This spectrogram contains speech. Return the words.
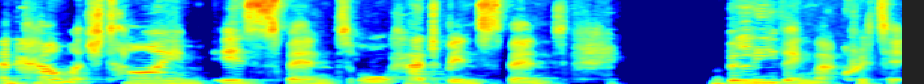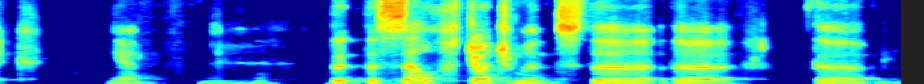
And how much time is spent or had been spent believing that critic? Yeah. Mm-hmm. The, the self judgment, the, the, the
